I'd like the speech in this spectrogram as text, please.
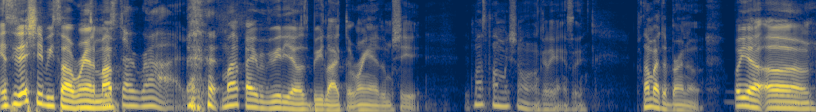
And see, that should be so random. My, Mr. Rod. my favorite videos be like the random shit. Is my stomach showing? Okay, I can't see. Cause I'm about to burn up. But yeah, um,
